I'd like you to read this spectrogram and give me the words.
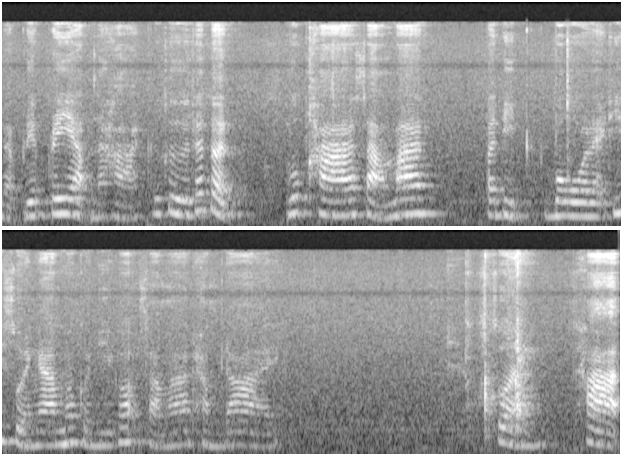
แบบเรียบๆนะคะ ก็คือถ้าเกิดลูกค้าสามารถประดิษฐ์โบอะไรที่สวยงามมากกว่านี้ก็สามารถทำได้ ส่วนถาด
